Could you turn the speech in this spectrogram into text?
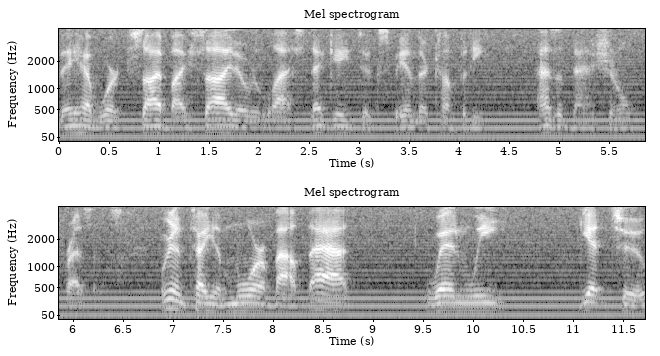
they have worked side by side over the last decade to expand their company as a national presence. We're going to tell you more about that when we get to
